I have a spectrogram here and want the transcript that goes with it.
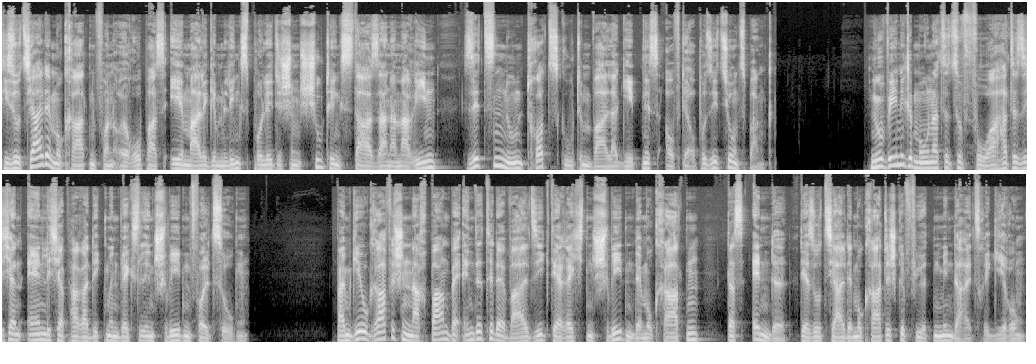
Die Sozialdemokraten von Europas ehemaligem linkspolitischem Shootingstar Sanna Marin sitzen nun trotz gutem Wahlergebnis auf der Oppositionsbank. Nur wenige Monate zuvor hatte sich ein ähnlicher Paradigmenwechsel in Schweden vollzogen. Beim geografischen Nachbarn beendete der Wahlsieg der rechten Schwedendemokraten das Ende der sozialdemokratisch geführten Minderheitsregierung.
